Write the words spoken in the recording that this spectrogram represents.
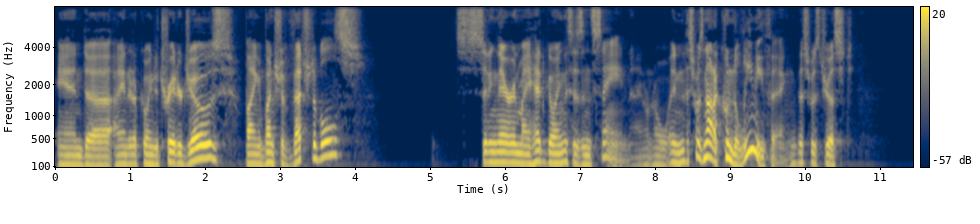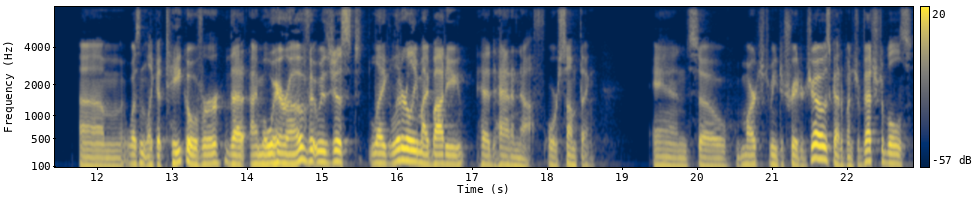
And uh, I ended up going to Trader Joe's, buying a bunch of vegetables, sitting there in my head going, This is insane. I don't know. And this was not a Kundalini thing. This was just, um, it wasn't like a takeover that I'm aware of. It was just like literally my body had had enough or something. And so marched me to Trader Joe's, got a bunch of vegetables,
